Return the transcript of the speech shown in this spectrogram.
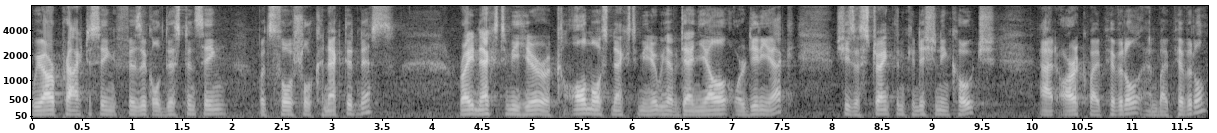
We are practicing physical distancing, but social connectedness. Right next to me here, or almost next to me here, we have Danielle Ordiniak. She's a strength and conditioning coach at ARC by Pivotal and by Pivotal.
